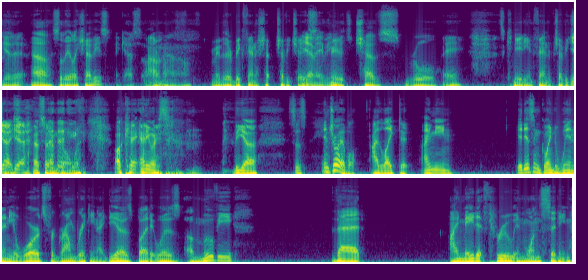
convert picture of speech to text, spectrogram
Get it? Oh, so they like Chevys? I guess so. I don't know. Maybe they're a big fan of Chevy Chase. Yeah, maybe. Maybe it's Chev's Rule eh? It's a Canadian fan of Chevy Yeah, Chase. yeah. That's what I'm going with. Okay. Anyways, the uh, it says enjoyable. I liked it. I mean, it isn't going to win any awards for groundbreaking ideas, but it was a movie that I made it through in one sitting.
